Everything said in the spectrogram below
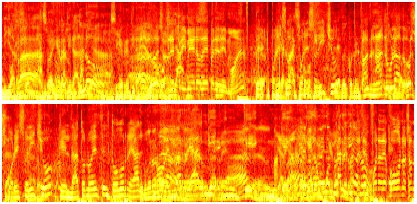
Villarba, eso hay que retirarlo. que retirarlo. Eso es Sí, el primero de periodismo, ¿eh? Pero por eso, por eso he dicho, Le doy con el puño a puerta. por eso he dicho que el dato no es del todo real. ¿Cómo que No, real? es más real que, que, que- que don Juan no, Carlos. no, fuera de juego no son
